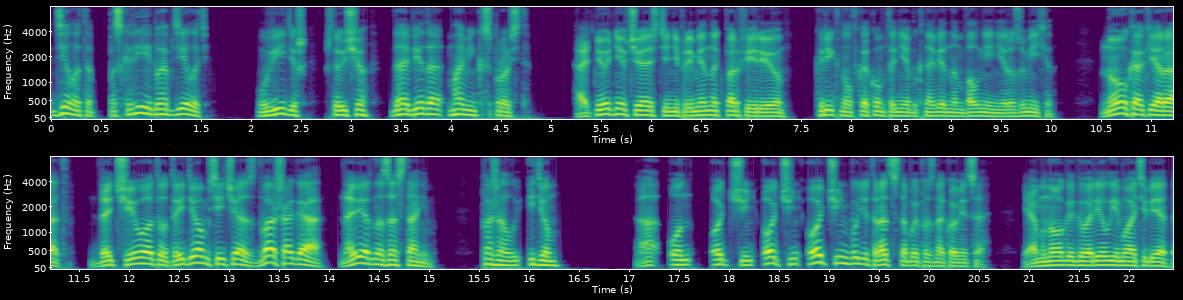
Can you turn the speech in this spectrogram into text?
Дело-то поскорее бы обделать. Увидишь, что еще до обеда маменька спросит. «Отнюдь не в части, непременно к Порфирию», — крикнул в каком-то необыкновенном волнении Разумихин. «Ну, как я рад! Да чего тут, идем сейчас, два шага, наверное, застанем». «Пожалуй, идем». «А он очень-очень-очень будет рад с тобой познакомиться. Я много говорил ему о тебе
